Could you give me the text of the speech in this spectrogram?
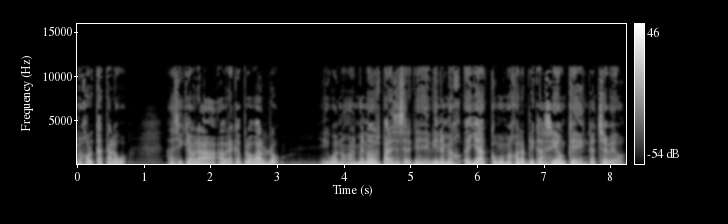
mejor catálogo. Así que habrá, habrá que probarlo. Y bueno, al menos parece ser que viene mejor, ella como mejor aplicación que en HBO.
